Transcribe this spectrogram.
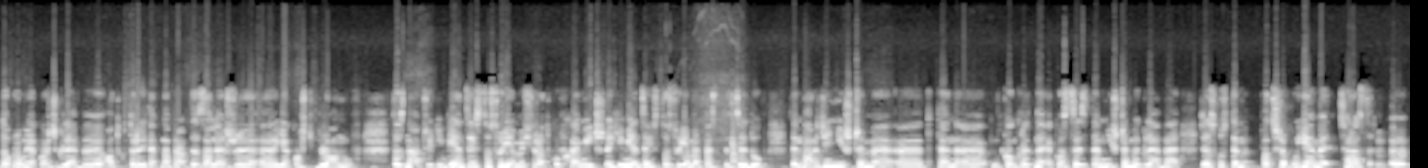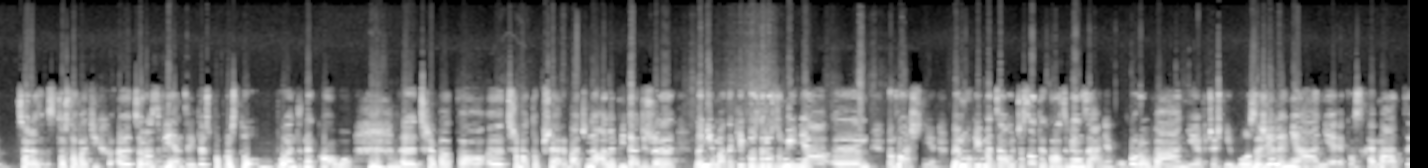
dobrą jakość gleby, od której tak naprawdę zależy jakość plonów. To znaczy, im więcej stosujemy środków chemicznych, im więcej stosujemy pestycydów, tym bardziej niszczymy ten konkretny ekosystem, niszczymy glebę. W związku z tym potrzebujemy coraz, e, coraz stosować ich e, coraz więcej. To jest po prostu błędne koło. Mhm. E, trzeba, to, trzeba to przerwać, no ale widać, że no nie ma takiego zrozumienia. No właśnie, my mówimy cały czas o tych rozwiązaniach. Ugorowanie, wcześniej było zazielenianie, ekoschematy,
